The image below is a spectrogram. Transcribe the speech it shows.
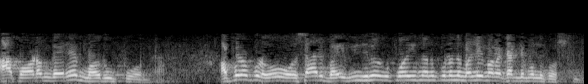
ఆ పోవడం వేరే మరుపు ఉంటారు అప్పుడప్పుడు ఓసారి బై వీధిలోకి పోయింది అనుకున్నది మళ్ళీ మన కంటి ముందుకు వస్తుంది.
